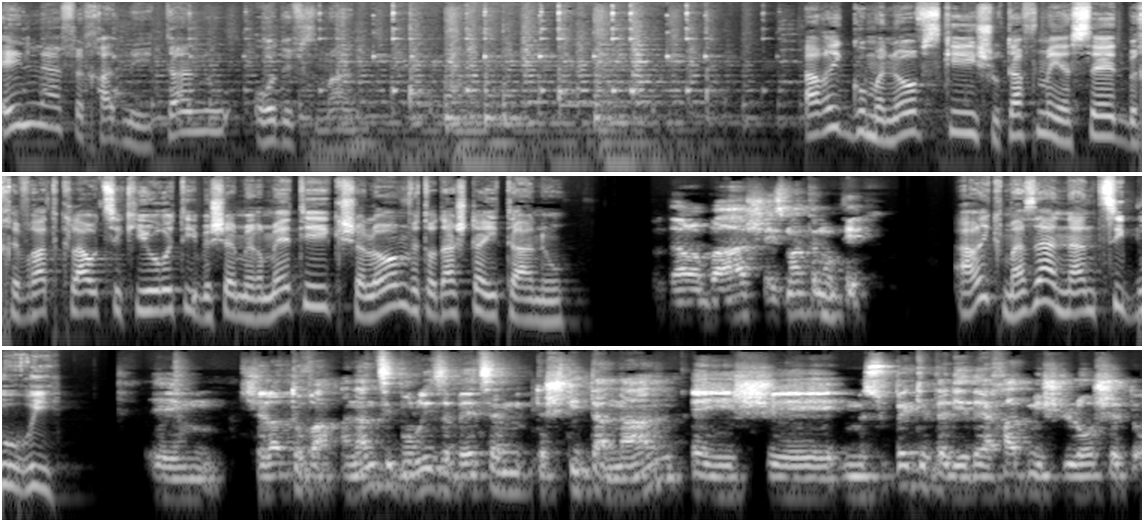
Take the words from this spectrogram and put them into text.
אין לאף אחד מאיתנו עודף זמן. אריק גומנובסקי, שותף מייסד בחברת Cloud Security בשם הרמטיק, שלום ותודה שאתה איתנו. תודה רבה שהזמנתם אותי. אריק, מה זה ענן ציבורי? אמ, שאלה טובה. ענן ציבורי זה בעצם תשתית ענן אה, שמסופקת על ידי אחת משלושת, או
